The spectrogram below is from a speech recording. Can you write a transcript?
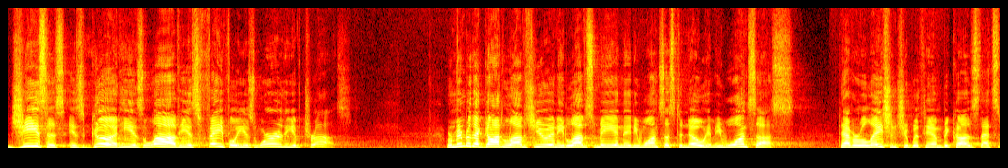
Jesus is good, He is love, He is faithful, He is worthy of trust. Remember that God loves you and He loves me and that He wants us to know Him. He wants us to have a relationship with Him because that's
